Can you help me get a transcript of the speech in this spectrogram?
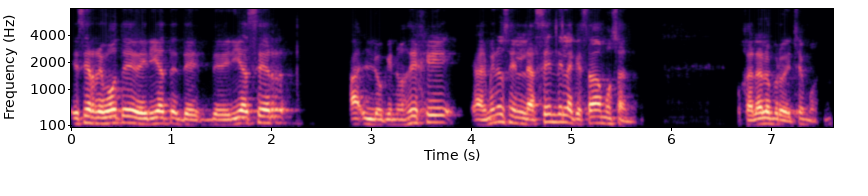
ese rebote debería, debería ser ah, lo que nos deje, al menos en la senda en la que estábamos antes. Ojalá lo aprovechemos, ¿no?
